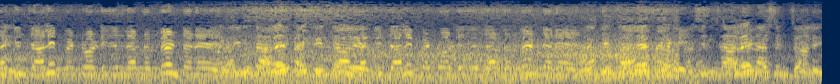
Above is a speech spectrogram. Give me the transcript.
తగ్గించాలి పెట్రోల్ డీజిల్ ధరలను వెంటనే తగ్గించాలి తగ్గించాలి తగ్గించాలి పెట్రోల్ డీజిల్ ధరలను వెంటనే తగ్గించాలి నశించాలి నశించాలి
